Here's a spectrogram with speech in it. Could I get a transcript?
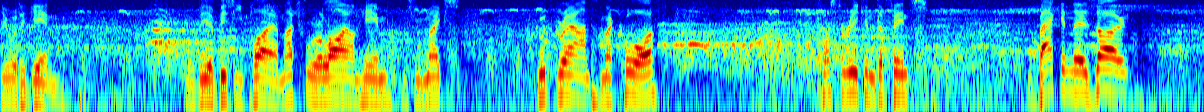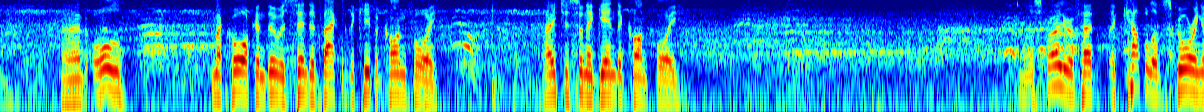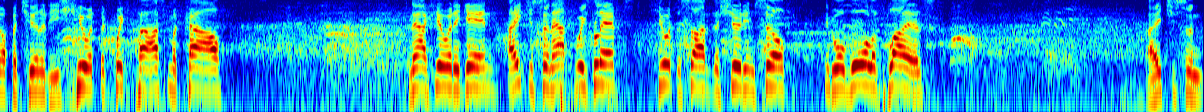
Hewitt again. Will be a busy player. Much will rely on him as he makes good ground. Macor Costa Rican defence back in their zone. And all Macor can do is send it back to the keeper Confoy. Aitchison again to Confoy. Well, Australia have had a couple of scoring opportunities. Hewitt the quick pass, Macor. Now Hewitt again. Aitchison out to his left. Hewitt decided to shoot himself into a wall of players. Aitchison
